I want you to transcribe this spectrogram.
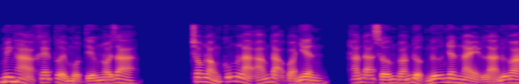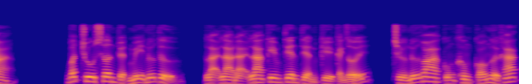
Minh hà khẽ cười một tiếng nói ra. Trong lòng cũng là ám đạo quả nhiên, hắn đã sớm đoán được nữ nhân này là nữ hoa. Bất chu sơn tuyệt mỹ nữ tử, lại là đại la kim tiên tiền kỳ cảnh giới, trừ nữ hoa cũng không có người khác.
